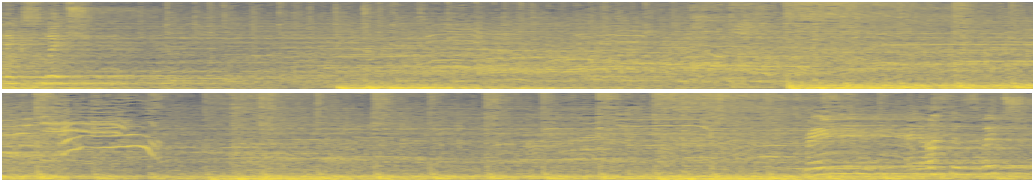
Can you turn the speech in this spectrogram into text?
Nick switch. Brandon and Hunter switch.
